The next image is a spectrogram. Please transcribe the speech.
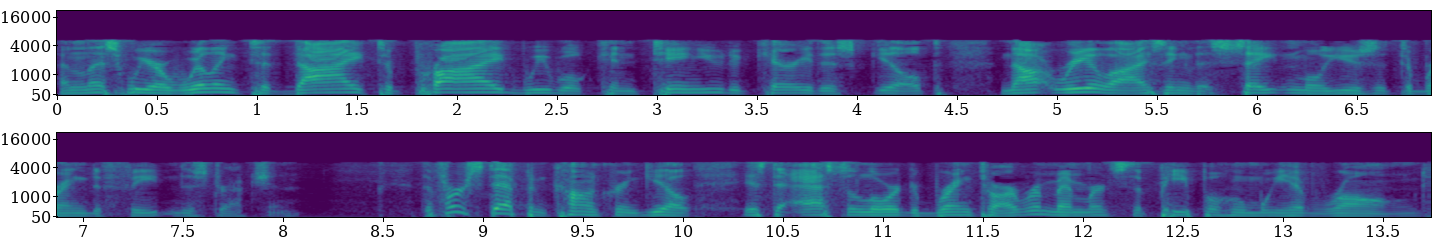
unless we are willing to die to pride, we will continue to carry this guilt, not realizing that Satan will use it to bring defeat and destruction. The first step in conquering guilt is to ask the Lord to bring to our remembrance the people whom we have wronged.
